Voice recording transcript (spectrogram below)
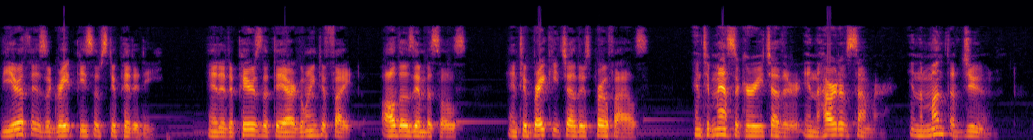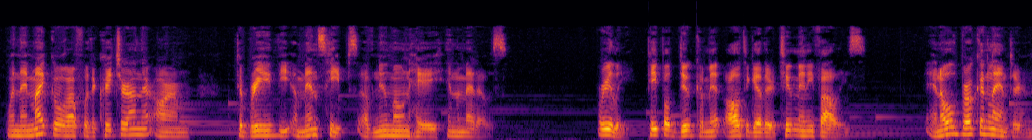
The earth is a great piece of stupidity, and it appears that they are going to fight, all those imbeciles, and to break each other's profiles, and to massacre each other in the heart of summer, in the month of June, when they might go off with a creature on their arm to breathe the immense heaps of new mown hay in the meadows. Really, people do commit altogether too many follies. An old broken lantern,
